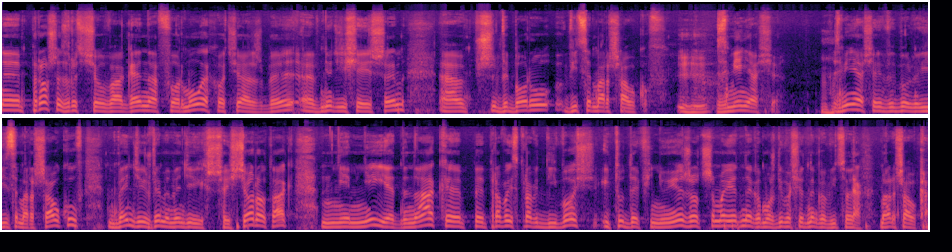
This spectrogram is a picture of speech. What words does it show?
e, proszę zwrócić uwagę na formułę chociażby e, w dniu dzisiejszym e, przy wyboru wicemarszałków. Zmienia się. Zmienia się wybór wicemarszałków. Będzie, już wiemy, będzie ich sześcioro, tak? Niemniej jednak e, Prawo i Sprawiedliwość i tu definiuje, że otrzyma jednego, możliwość jednego wicemarszałka.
